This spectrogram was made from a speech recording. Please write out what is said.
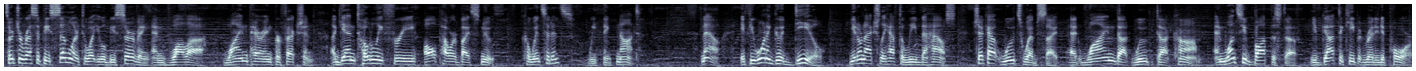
Search a recipe similar to what you will be serving, and voila, wine pairing perfection. Again, totally free, all powered by Snooth. Coincidence? We think not. Now, if you want a good deal, you don't actually have to leave the house. Check out Woot's website at wine.woot.com. And once you've bought the stuff, you've got to keep it ready to pour.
